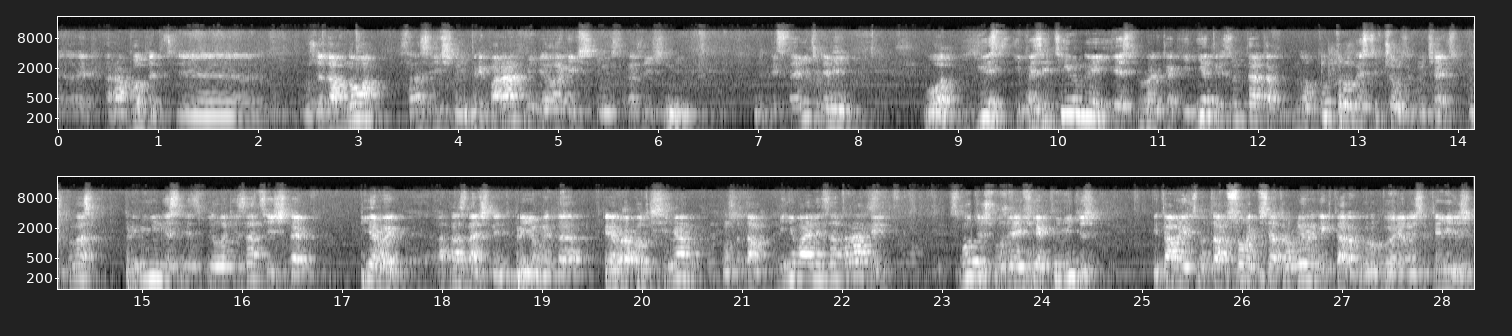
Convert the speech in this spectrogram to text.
э, работать э, уже давно с различными препаратами биологическими, с различными представителями. Вот. Есть и позитивные, есть вроде как и нет результатов, но тут трудности в чем заключаются? Потому что у нас применение средств биологизации, я считаю, первый однозначный это прием, это при обработке семян, потому что там минимальные затраты, смотришь, уже эффекты видишь, и там вот там 40-50 рублей на гектар, грубо говоря, но если ты видишь,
